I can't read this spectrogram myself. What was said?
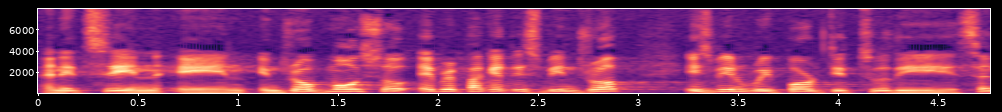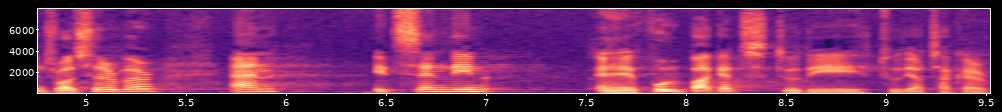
and it's in, in, in drop mode, so every packet is being dropped, it's being reported to the central server, and it's sending uh, full packets to the, to the attacker.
